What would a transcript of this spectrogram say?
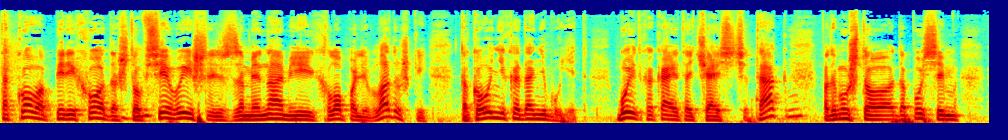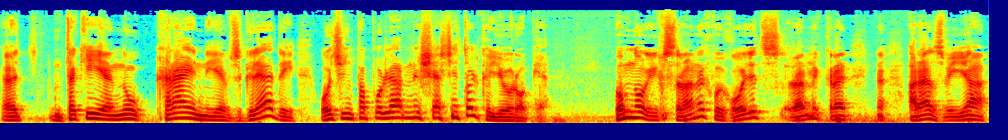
такого перехода, что все вышли с заменами и хлопали в ладушки, такого никогда не будет. Будет какая-то часть так, потому что, допустим, э, такие, ну, крайние взгляды очень популярны сейчас не только в Европе. Во многих странах выходит с рами край... А разве я,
